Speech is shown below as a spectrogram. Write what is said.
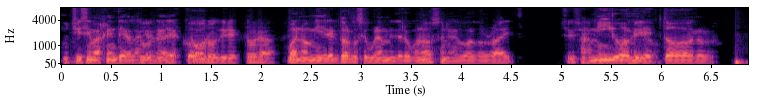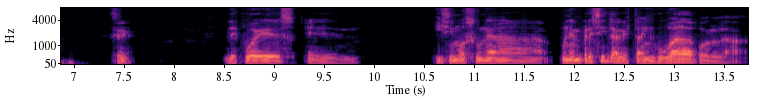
Muchísima gente a la que agradezco. director o directora. Bueno, mi director seguramente lo conocen, Eduardo Wright. Sí, sí, amigo, director. Sí. Después eh, hicimos una, una empresita que está incubada por la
